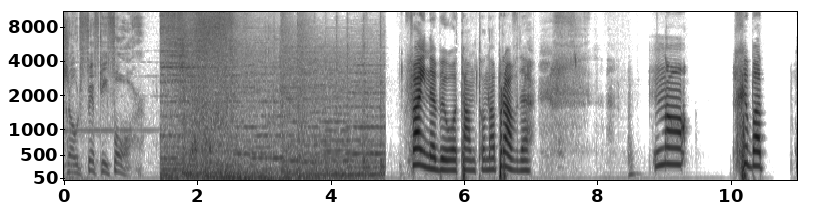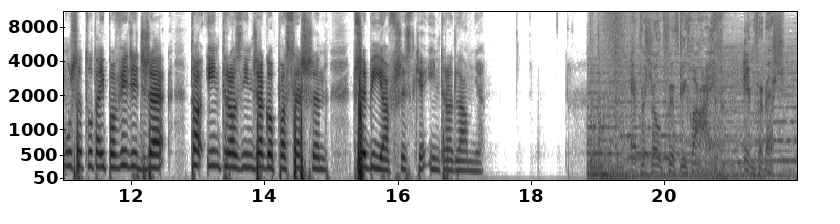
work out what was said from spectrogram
Episode 54. Fajne było tamto, naprawdę. No, chyba muszę tutaj powiedzieć, że to intro z Ninjago Possession przebija wszystkie intro dla mnie. Episode 55, Infamous.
